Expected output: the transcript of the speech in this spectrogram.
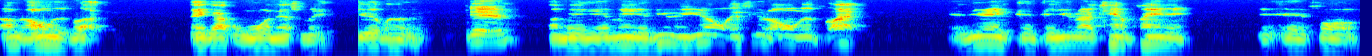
I'm the only black. Ain't got but one that's me. You ever heard? Yeah. I mean, I mean, if you you know if you're the only black and you ain't and, and you're not campaigning for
